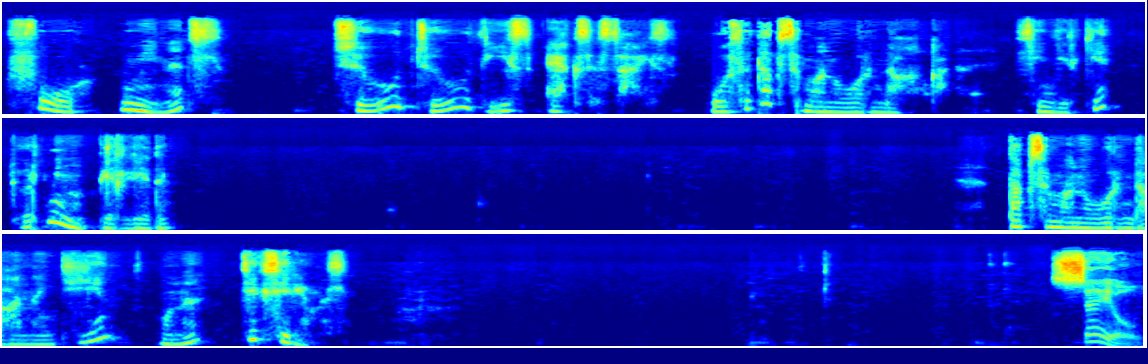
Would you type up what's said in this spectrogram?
four minutes to do this exercise. Осы тапсырманы орындағанға сендерге төрт минут беріледі. Тапсырманы орындағаннан кейін оны тексереміз. sail,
